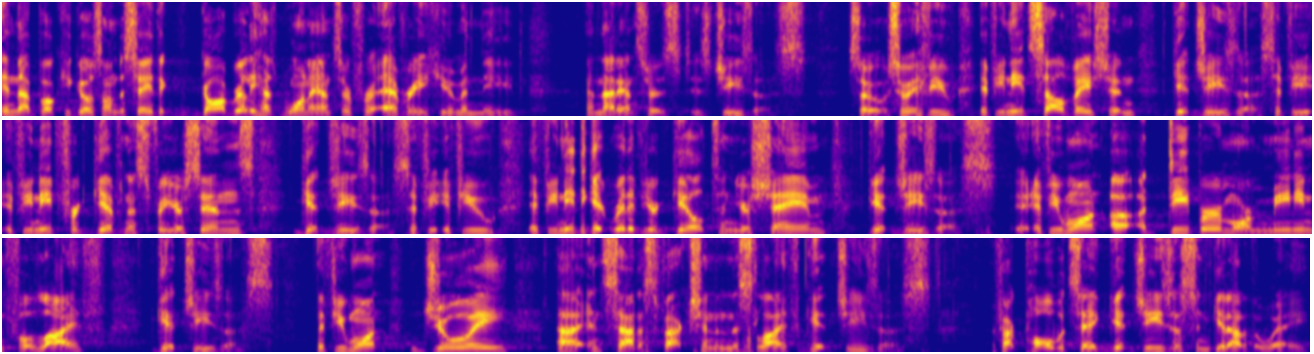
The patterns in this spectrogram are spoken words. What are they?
in that book, he goes on to say that God really has one answer for every human need, and that answer is, is Jesus. So, so if, you, if you need salvation, get Jesus. If you, if you need forgiveness for your sins, get Jesus. If you, if, you, if you need to get rid of your guilt and your shame, get Jesus. If you want a, a deeper, more meaningful life, get Jesus. If you want joy uh, and satisfaction in this life, get Jesus. In fact, Paul would say, Get Jesus and get out of the way.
